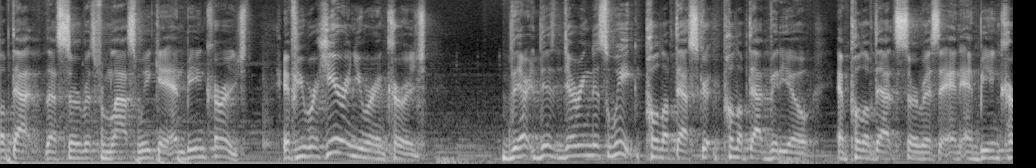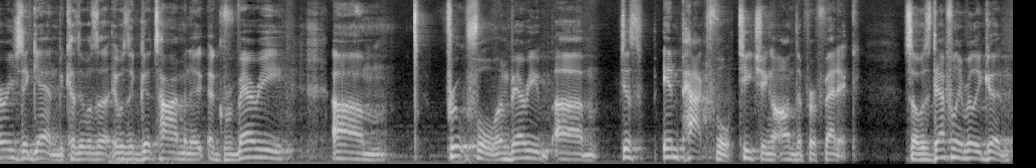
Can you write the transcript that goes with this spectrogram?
up that, that service from last week, and be encouraged. If you were here and you were encouraged, there, this, during this week, pull up that script, pull up that video, and pull up that service, and, and be encouraged again because it was a it was a good time and a, a very um, fruitful and very um, just impactful teaching on the prophetic. So it was definitely really good.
